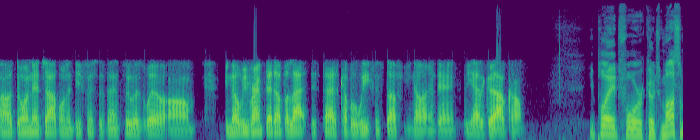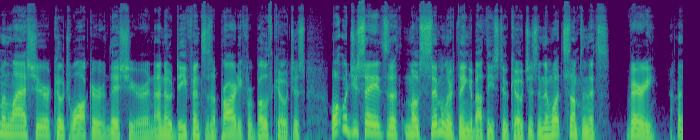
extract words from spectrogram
uh, doing their job on the defensive end too as well. Um, you know, we ramped that up a lot this past couple of weeks and stuff. You know, and then we had a good outcome. You played for Coach Musselman last year, Coach Walker this year, and I know defense is a priority for both coaches. What would you say is the most similar thing about these two coaches, and then what's something that's very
